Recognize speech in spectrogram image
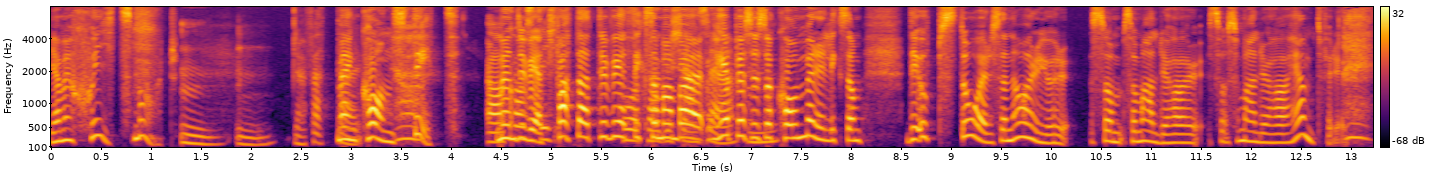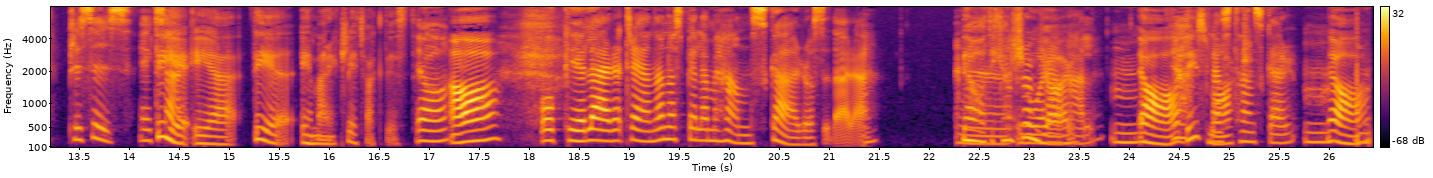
Ja, men skitsmart. Jag fattar. Men konstigt. Ja, men du konstigt. vet, fatta att du vet liksom man bara, känsla, helt plötsligt så kommer det liksom, det uppstår scenarier som, som, aldrig har, som, som aldrig har hänt förut. Precis, exakt. Det är, det är märkligt faktiskt. Ja. Ja, Och eh, lärare, tränarna spelar med handskar och sådär. ja det Eh, kanske i de gör. Mm. Ja, det är smart. Plasthandskar. Mm. Ja,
